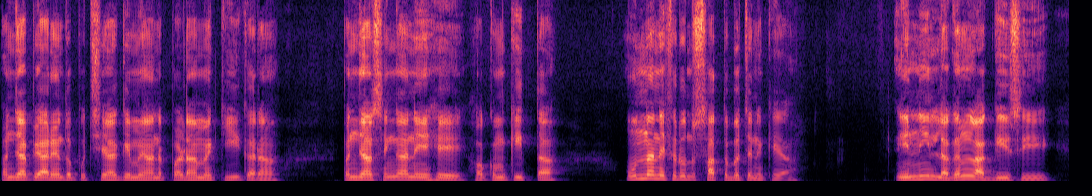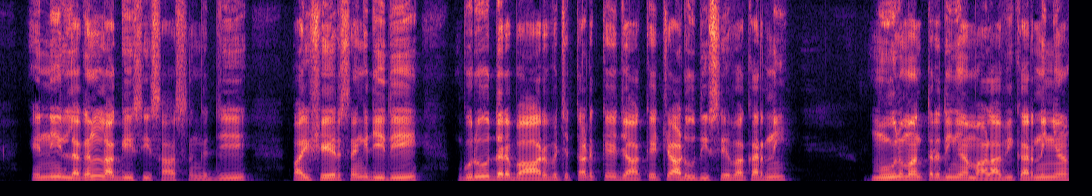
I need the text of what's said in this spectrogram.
ਪੰਜਾਂ ਪਿਆਰਿਆਂ ਤੋਂ ਪੁੱਛਿਆ ਕਿ ਮੈਂ ਅਨਪੜ੍ਹ ਹਾਂ, ਮੈਂ ਕੀ ਕਰਾਂ? ਪੰਜਾਂ ਸਿੰਘਾਂ ਨੇ ਇਹ ਹੁਕਮ ਕੀਤਾ। ਉਹਨਾਂ ਨੇ ਫਿਰ ਉਹਨੂੰ ਸੱਤ ਬਚਨ ਕਿਹਾ। ਇੰਨੀ ਲਗਨ ਲੱਗੀ ਸੀ, ਇੰਨੀ ਲਗਨ ਲੱਗੀ ਸੀ ਸਾਧ ਸੰਗਤ ਜੀ, ਭਾਈ ਸ਼ੇਰ ਸਿੰਘ ਜੀ ਦੀ ਗੁਰੂ ਦਰਬਾਰ ਵਿੱਚ ਤੜਕੇ ਜਾ ਕੇ ਝਾੜੂ ਦੀ ਸੇਵਾ ਕਰਨੀ, ਮੂਲ ਮੰਤਰ ਦੀਆਂ ਮਾਲਾ ਵੀ ਕਰਨੀਆਂ,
